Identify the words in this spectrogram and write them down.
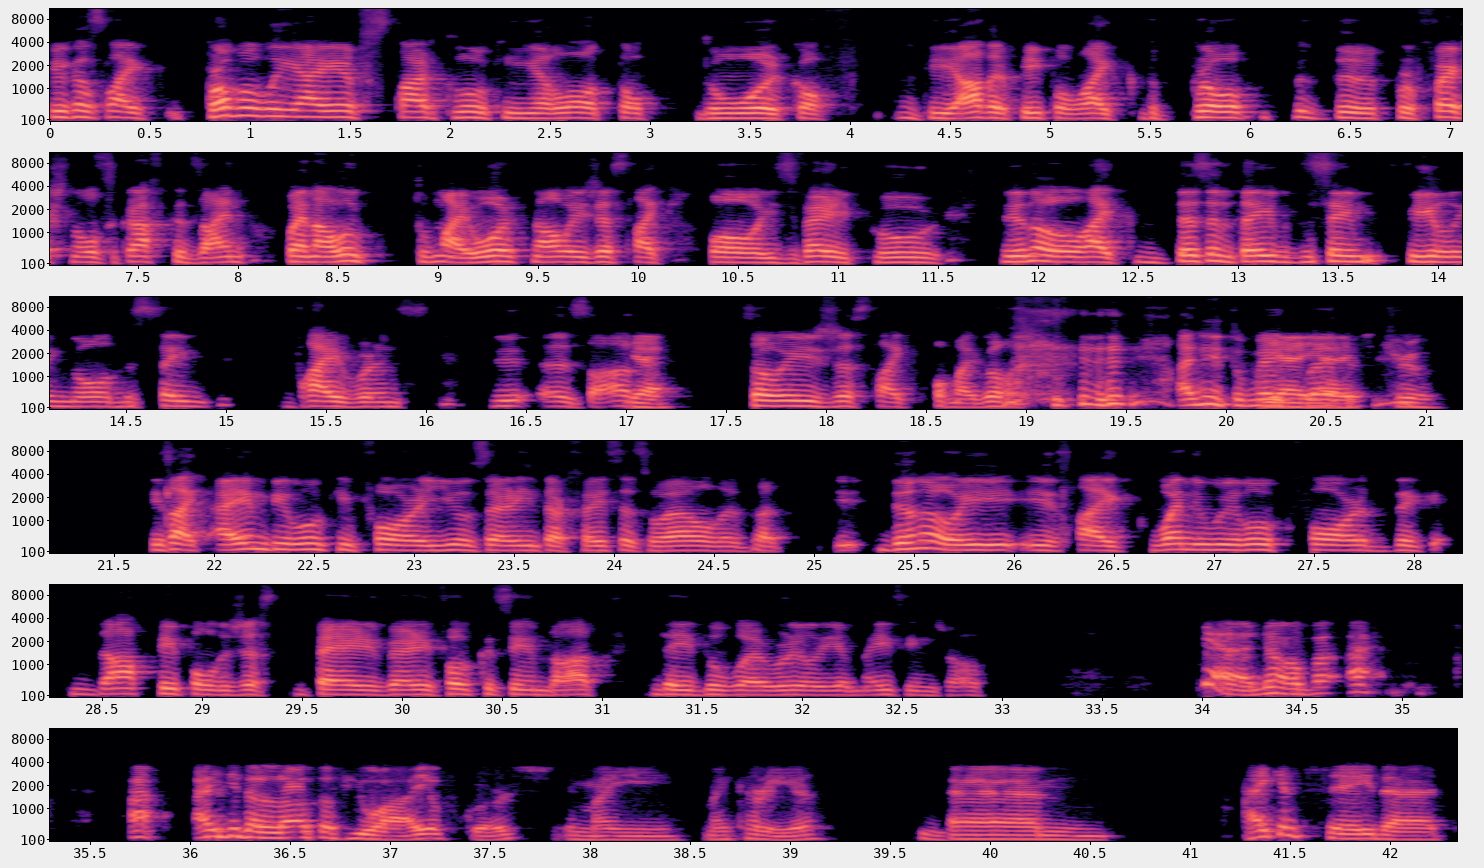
because like probably i have started looking a lot of the work of the other people like the pro the professionals graphic design. When i look to my work now it's just like oh it's very poor. You know like doesn't have the same feeling or the same vibrance as other yeah. so it's just like oh my god i need to make yeah, better. yeah it's true it's like i am be looking for user interface as well but you know it's like when we look for the that people just very very focusing that they do a really amazing job yeah, no, but I, I, I did a lot of UI, of course, in my my career. Hmm. Um, I can say that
